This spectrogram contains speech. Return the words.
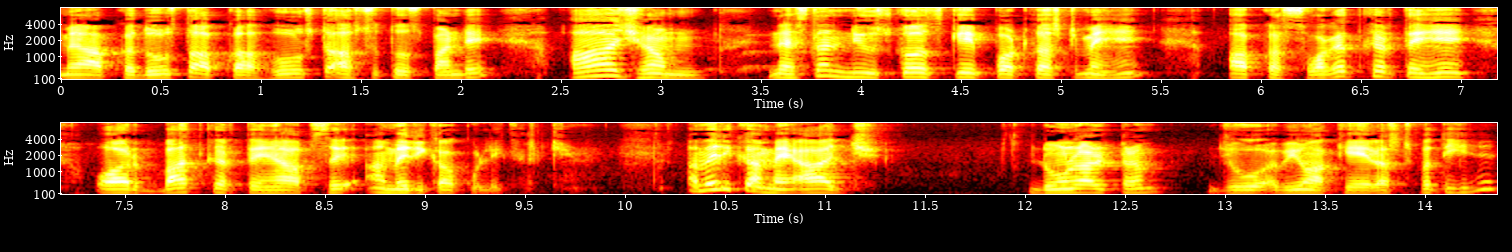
मैं आपका दोस्त, आपका होस्ट आशुतोष पांडे। आज हम नेशनल न्यूज़ कोर्स के पॉडकास्ट में हैं। आपका स्वागत करते हैं और बात करते हैं आपसे अमेरिका को लेकर के। अमेरिका में आज डोनाल्ड ट्रंप जो अभी वहाँ के राष्ट्रपति हैं,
